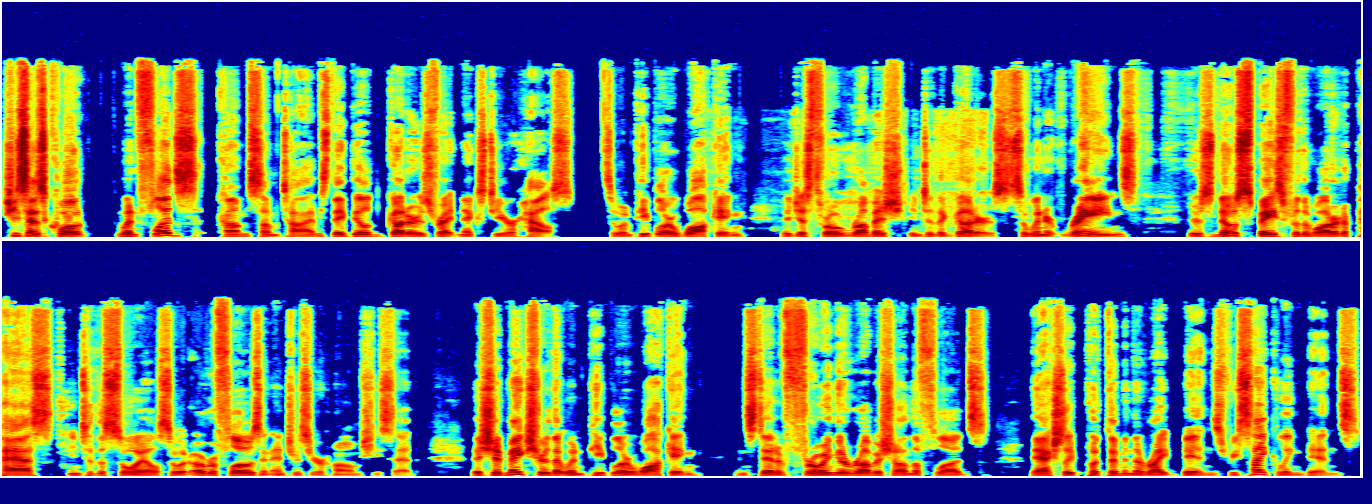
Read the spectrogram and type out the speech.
She says, "quote When floods come, sometimes they build gutters right next to your house. So when people are walking, they just throw rubbish into the gutters. So when it rains, there's no space for the water to pass into the soil, so it overflows and enters your home." She said. They should make sure that when people are walking, instead of throwing their rubbish on the floods, they actually put them in the right bins, recycling bins.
